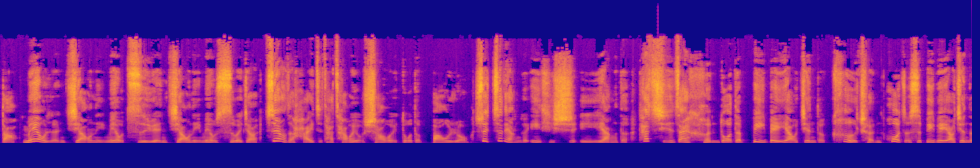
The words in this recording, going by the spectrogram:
道，没有人教你，没有资源教你，没有思维教你，这样的孩子他才会有稍微多的包容。所以这两个。议题是一样的，它其实，在很多的必备要件的课程，或者是必备要件的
